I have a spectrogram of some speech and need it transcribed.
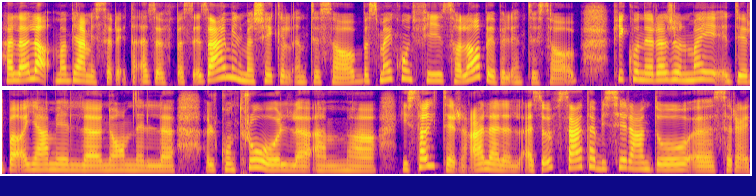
هلا لا ما بيعمل سرعة أزف بس إذا عامل مشاكل انتصاب بس ما يكون في صلابة بالانتصاب في يكون الرجل ما يقدر بقى يعمل نوع من الكنترول أم يسيطر على الأزف ساعتها بيصير عنده آه، سرعة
